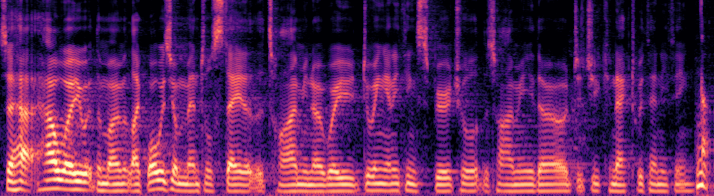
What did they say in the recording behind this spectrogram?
So how, how were you at the moment? Like, what was your mental state at the time? You know, were you doing anything spiritual at the time either, or did you connect with anything? No,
